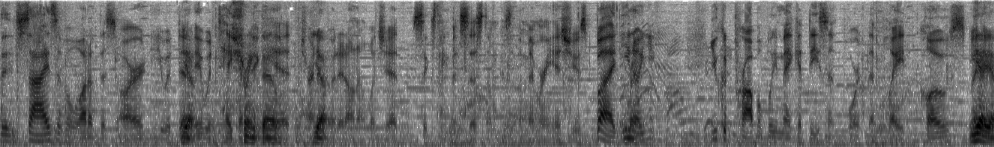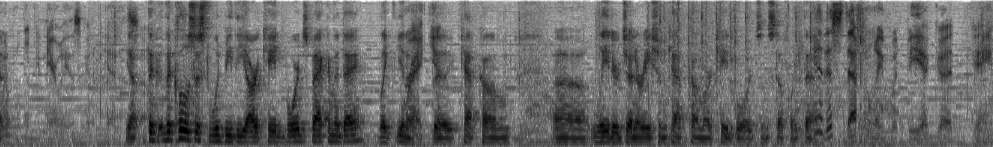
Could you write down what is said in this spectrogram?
The size of a lot of this art, you would. Yeah. It would take Shrink a big down. hit trying Yeah. to put it on a legit 16-bit system because of the memory issues. But you know, you you could probably make a decent port that played close. But Yeah, it yeah. wouldn't look nearly as good. Yeah. yeah so- the, the closest would be the arcade boards back in the day like you know Right, the capcom uh, later generation capcom arcade boards and stuff like that yeah, this definitely would be a good game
